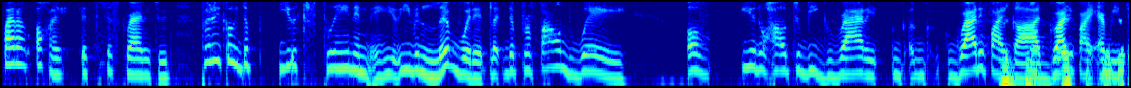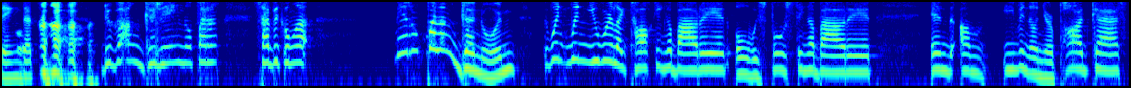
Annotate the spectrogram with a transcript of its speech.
parang okay, it's just gratitude. Pero ikaw, the, you explain and you even live with it, like the profound way of you know how to be grati- gratify God, gratify everything. That's, di ba ang galing, no? Parang, sabi ko nga, meron palang ganun. When, when you were like talking about it, always posting about it, and um even on your podcast,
